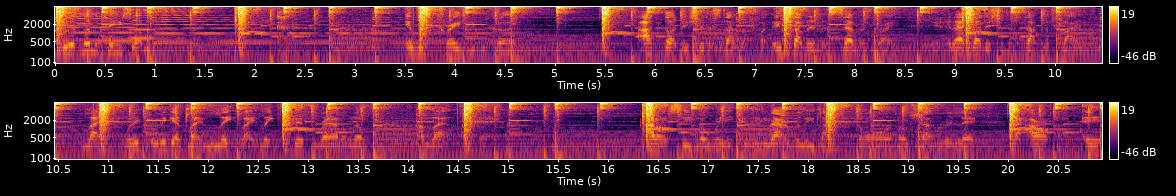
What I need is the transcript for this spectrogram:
But let, let me tell you something. Though. It was crazy because I thought they should have stopped the fight. They stopped it in the seventh, right? And I thought they should have stopped the fight. Like when it, when it gets like late, like late fifth round or whatever, I'm like, okay, I don't see no way because he's not really like throwing no shots really. Like, I don't it,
